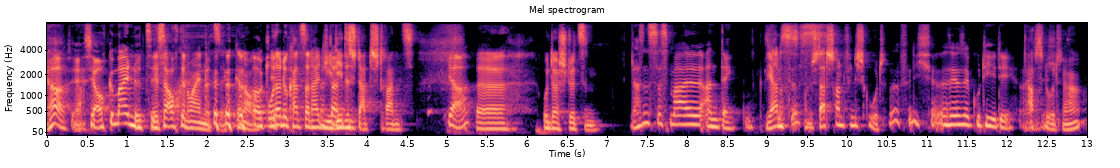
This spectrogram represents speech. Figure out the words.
Ja, er ist ja auch gemeinnützig. Ist ja auch gemeinnützig, genau. Okay. Oder du kannst dann halt die. Idee des Stadtstrands Ja, äh, unterstützen. lass uns das mal andenken. Ja, find das, Stadtstrand finde ich gut. finde ich eine sehr, sehr gute Idee. eigentlich. Absolut, ja.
